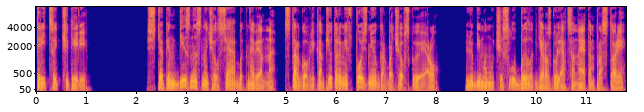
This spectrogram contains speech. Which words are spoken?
34. Степин бизнес начался обыкновенно, с торговли компьютерами в позднюю Горбачевскую эру. Любимому числу было где разгуляться на этом просторе,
